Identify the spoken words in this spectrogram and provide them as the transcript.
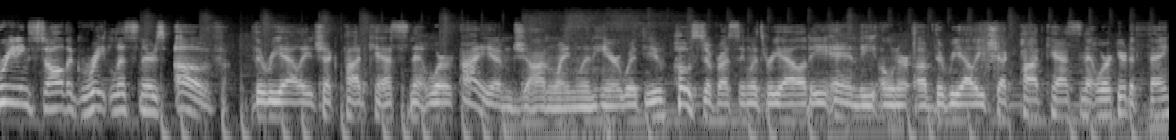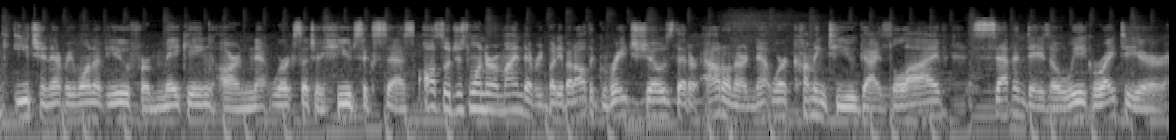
Greetings to all the great listeners of the Reality Check Podcast Network. I am John Wanglund here with you, host of Wrestling with Reality and the owner of the Reality Check Podcast Network, here to thank each and every one of you for making our network such a huge success. Also, just want to remind everybody about all the great shows that are out on our network coming to you guys live seven days a week, right to your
